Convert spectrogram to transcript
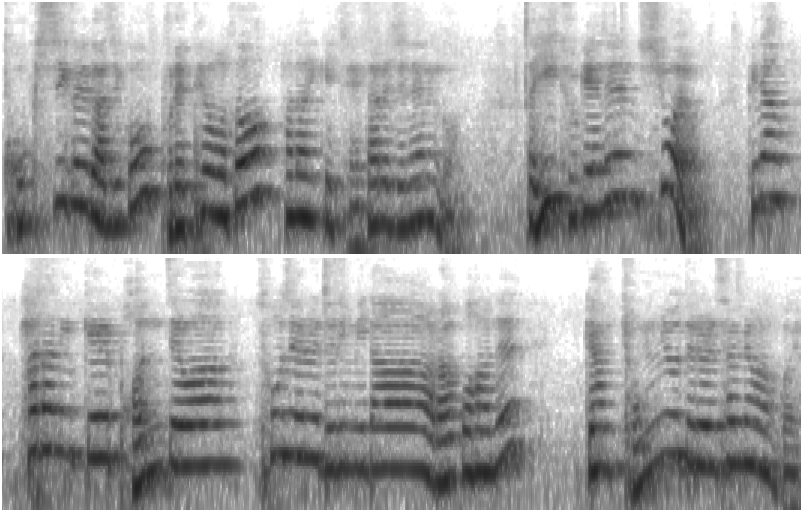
곡식을 가지고 불에 태워서 하나님께 제사를 지내는 것. 자, 이두 개는 쉬워요. 그냥 하나님께 번제와 소제를 드립니다 라고 하는 그냥 종류들을 설명한 거예요.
